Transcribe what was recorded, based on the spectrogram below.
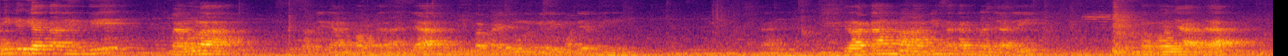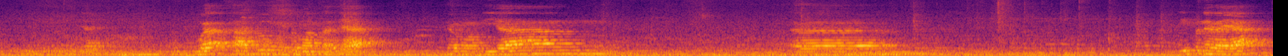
di kegiatan inti barulah sesuai dengan konten aja bapak ibu memilih ini silakan Pak Hamis akan pelajari. Contohnya ada. Ya. buat satu pertemuan saja. Kemudian eh, di penilaian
